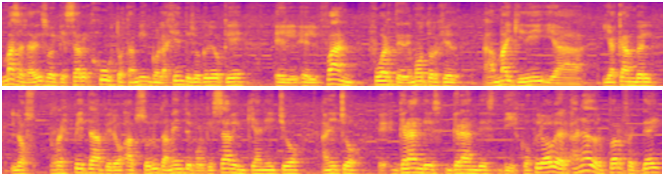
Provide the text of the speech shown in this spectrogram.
más allá de eso hay que ser justos también con la gente. Yo creo que el, fan fuerte de Motorhead, a Mikey D y a, y a, Campbell, los respeta pero absolutamente porque saben que han hecho, han hecho eh, grandes, grandes discos. Pero a ver, Another Perfect Day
